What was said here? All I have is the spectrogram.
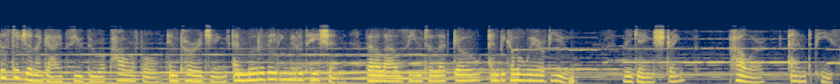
Sister Jenna guides you through a powerful, encouraging, and motivating meditation that allows you to let go and become aware of you, regain strength, power, and peace.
